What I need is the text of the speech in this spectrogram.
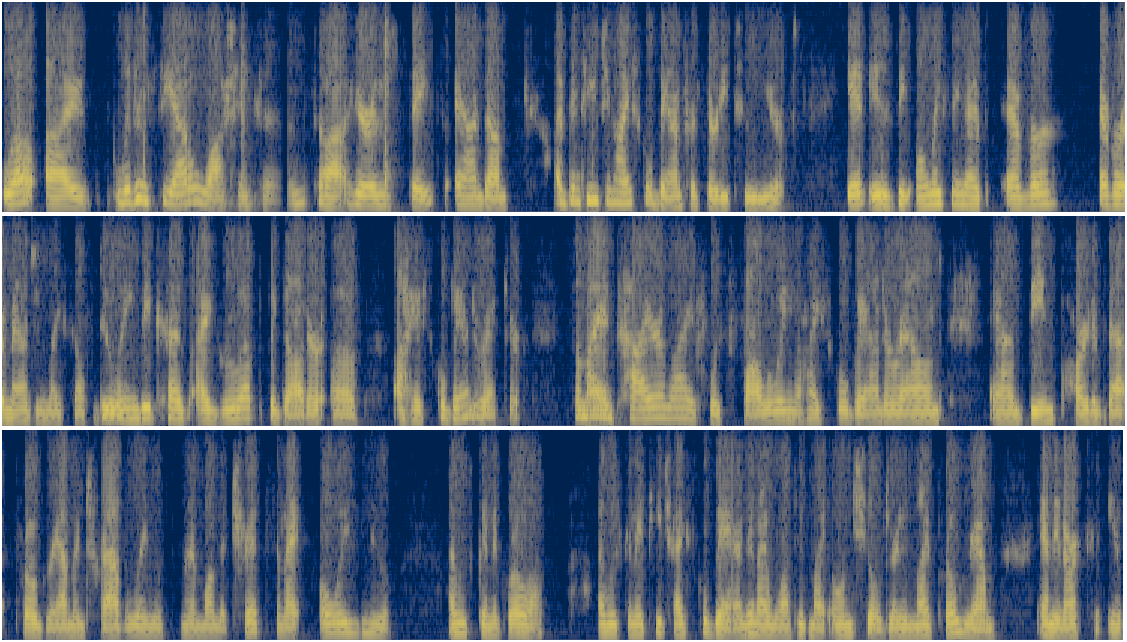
Well, I live in Seattle, Washington, so out here in the states, and um, I've been teaching high school band for 32 years. It is the only thing I've ever, ever imagined myself doing because I grew up the daughter of a high school band director. So my entire life was following the high school band around and being part of that program and traveling with them on the trips. And I always knew I was going to grow up. I was going to teach high school band and I wanted my own children in my program and in our, you know,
